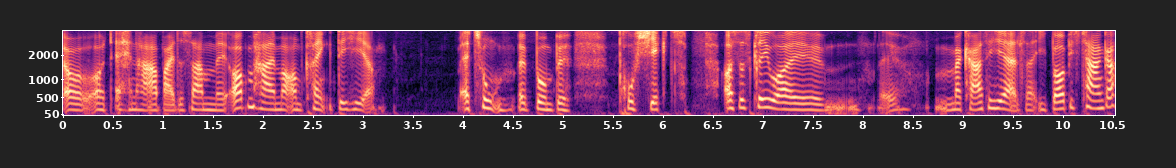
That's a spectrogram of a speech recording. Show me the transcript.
og, og at han har arbejdet sammen med Oppenheimer omkring det her atombombe projekt. Og så skriver øh, øh, McCarthy her altså i Bobbys tanker,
